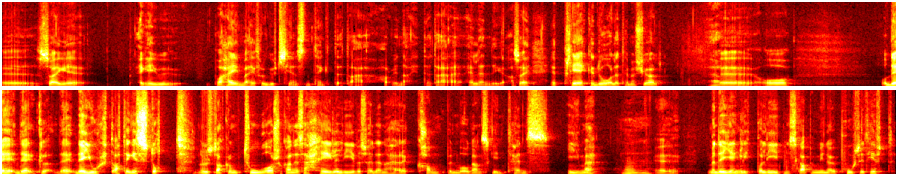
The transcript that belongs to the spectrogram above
Eh, så jeg er, jeg er jo på heimvei fra gudstjenesten tenkt dette her har vi nei, dette her er elendig. Altså, jeg, jeg preker dårlig til meg sjøl. Ja. Uh, og og det, det, det, det, har gjort at jeg har stått Når du snakker om to år, så kan jeg si hele livet så er denne her kampen vår ganske intens i meg. Mm. Eh, men det går litt på lidenskapen min òg positivt.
